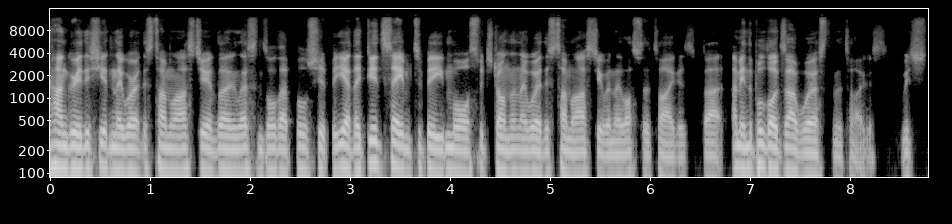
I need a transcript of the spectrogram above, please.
hungry this year than they were at this time last year, learning lessons, all that bullshit. But yeah, they did seem to be more switched on than they were this time last year when they lost to the Tigers. But I mean, the Bulldogs are worse than the Tigers, which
